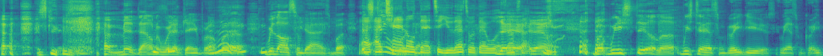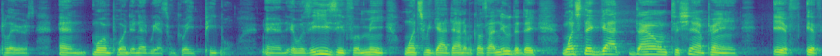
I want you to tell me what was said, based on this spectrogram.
excuse me, I meant I don't know where that came from, but uh, we lost some guys. But I, I channeled that to you. That's what that was. I'm sorry. Yeah, yeah. But we still uh, we still had some great years. We had some great players, and more important than that, we had some great people. And it was easy for me once we got down there because I knew that they once they got down to Champaign, if if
